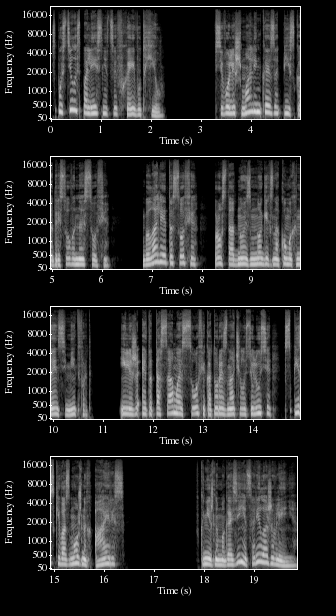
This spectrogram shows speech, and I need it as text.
спустилась по лестнице в Хейвуд-Хилл. Всего лишь маленькая записка, адресованная Софи. Была ли это Софи просто одной из многих знакомых Нэнси Митфорд, или же это та самая Софи, которая значилась у Люси в списке возможных Айрис? В книжном магазине царило оживление.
